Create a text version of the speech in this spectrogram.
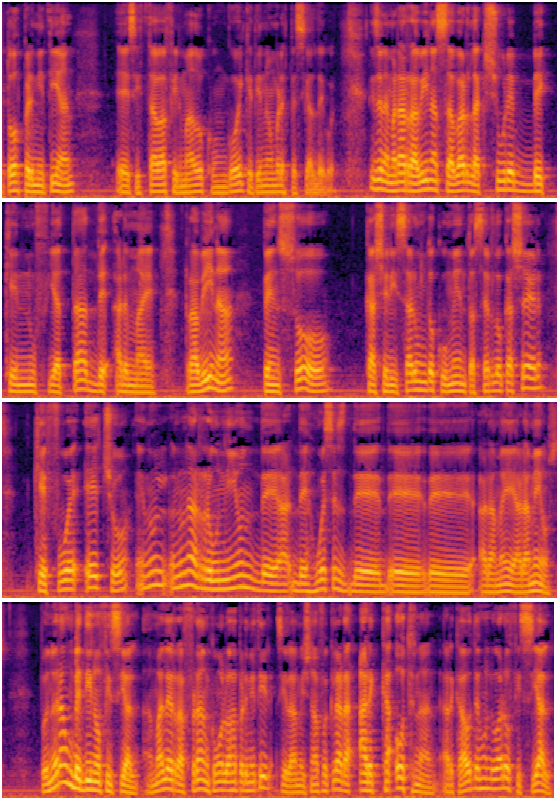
todos permitían eh, si estaba firmado con Goy, que tiene nombre especial de Goy. Dice la Emara, Rabina Sabar Lakshure Bekenufiata de Armae. Rabina pensó cacherizar un documento, hacerlo cacher, que fue hecho en, una reunión de, jueces de, arameos. Pues no era un bedín oficial. Amale Rafram, ¿cómo lo vas a permitir? Si la Mishnah fue clara, Arcaotnan. Arcaot es un lugar oficial.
